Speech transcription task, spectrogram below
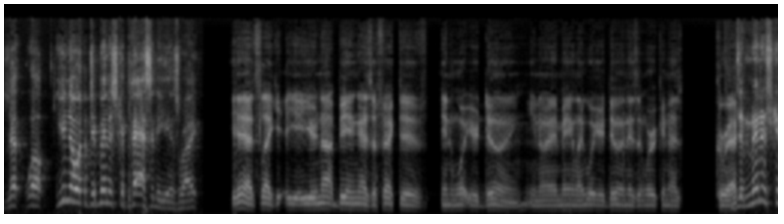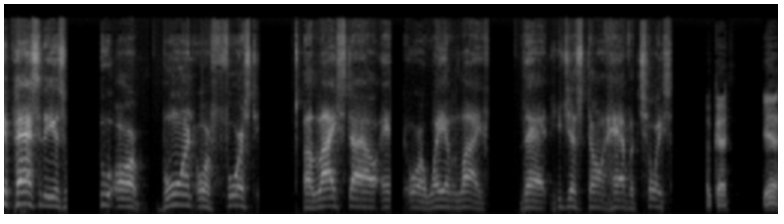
just, well, you know what diminished capacity is, right? Yeah, it's like you're not being as effective in what you're doing. You know what I mean? Like what you're doing isn't working as correct. Diminished capacity is when you are born or forced a lifestyle and or a way of life that you just don't have a choice Okay. Yeah.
